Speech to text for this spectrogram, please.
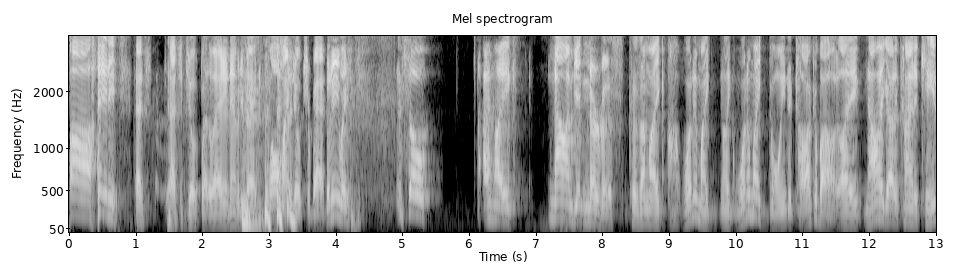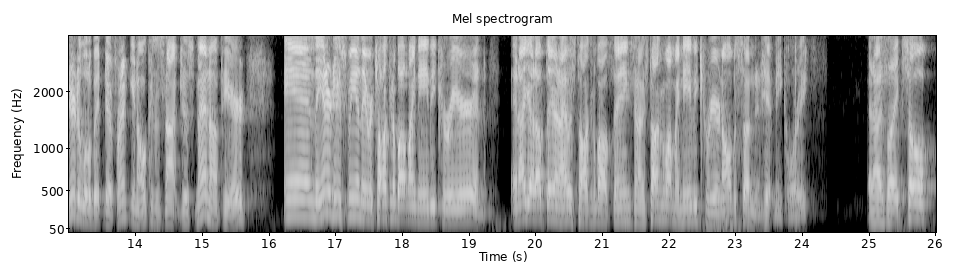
Uh, any, that's that's a joke, by the way. I didn't have any bad. Well, all my jokes are bad, but anyways. So I'm like, now I'm getting nervous because I'm like, oh, what am I like? What am I going to talk about? Like now I got to kind of cater it a little bit different, you know, because it's not just men up here. And they introduced me, and they were talking about my Navy career, and and I got up there and I was talking about things, and I was talking about my Navy career, and all of a sudden it hit me, Corey. And I was like, so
